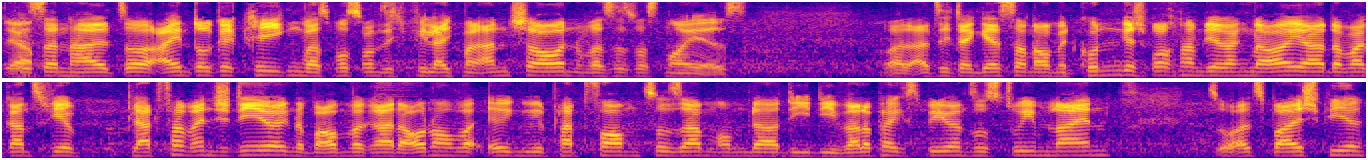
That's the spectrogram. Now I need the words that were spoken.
Ja. Dass dann halt so Eindrücke kriegen, was muss man sich vielleicht mal anschauen und was ist was Neues. Weil als ich dann gestern auch mit Kunden gesprochen habe, die dann, oh ja, da war ganz viel Plattform-Engineering, da bauen wir gerade auch noch irgendwie Plattformen zusammen, um da die Developer Experience zu streamline, so als Beispiel.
